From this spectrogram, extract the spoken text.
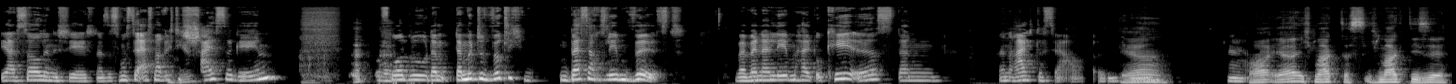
ja, Soul Initiation. Also es muss dir erstmal richtig mhm. scheiße gehen, bevor du, damit du wirklich ein besseres Leben willst. Weil wenn dein Leben halt okay ist, dann dann reicht es ja auch irgendwie. Ja. Ja. ja, ich mag das. Ich mag diese,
